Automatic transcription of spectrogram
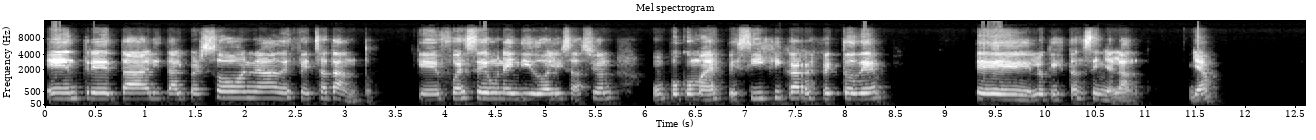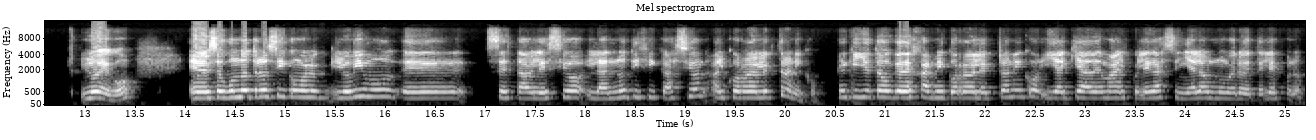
entre tal y tal persona de fecha tanto, que fuese una individualización un poco más específica respecto de eh, lo que están señalando, ¿ya? Luego, en el segundo trozo, como lo, vimos, eh, se estableció la notificación al correo electrónico. Aquí yo tengo que dejar mi correo electrónico y aquí además el colega señala un número de teléfono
